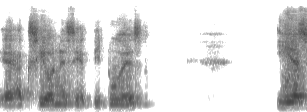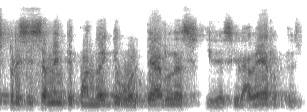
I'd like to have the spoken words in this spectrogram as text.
eh, acciones y actitudes. Y es precisamente cuando hay que voltearlas y decir, a ver, pues,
